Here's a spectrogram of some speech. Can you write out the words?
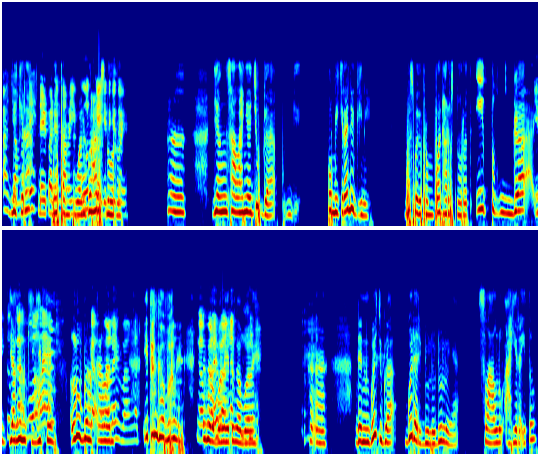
ah, mikirnya deh, daripada dia perempuan gue harus gitu, nurut. ya? uh, yang salahnya juga pemikirannya gini gue sebagai perempuan harus nurut. Itu enggak itu jangan kayak gitu. lu bakalan itu enggak boleh. Gak itu enggak boleh, boleh itu enggak boleh dan gue juga gue dari dulu dulu ya selalu akhirnya itu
